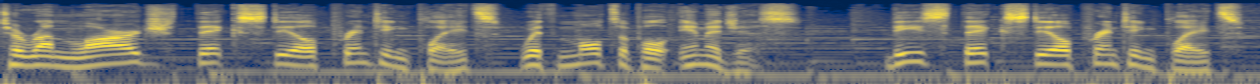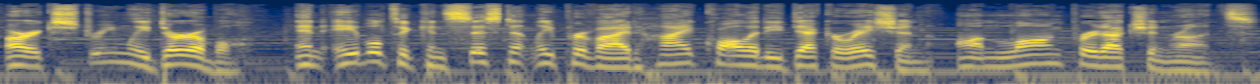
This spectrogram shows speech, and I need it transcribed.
to run large, thick steel printing plates with multiple images. These thick steel printing plates are extremely durable and able to consistently provide high-quality decoration on long production runs.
